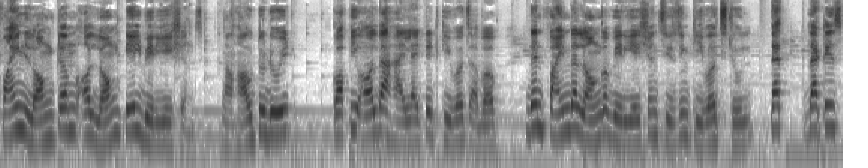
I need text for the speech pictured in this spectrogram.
find long term or long tail variations. Now, how to do it? Copy all the highlighted keywords above, then find the longer variations using keywords tool. That that is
